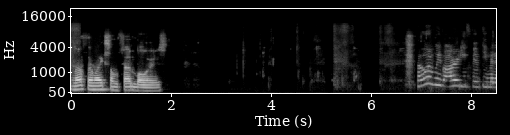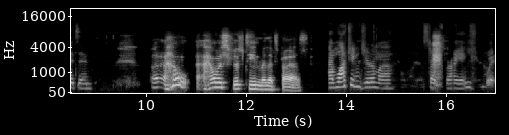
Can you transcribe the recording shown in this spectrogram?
Nothing like some femboys. How are we already 50 minutes in? Uh, how how is fifteen minutes past? I'm watching Jerma start crying. Wait.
